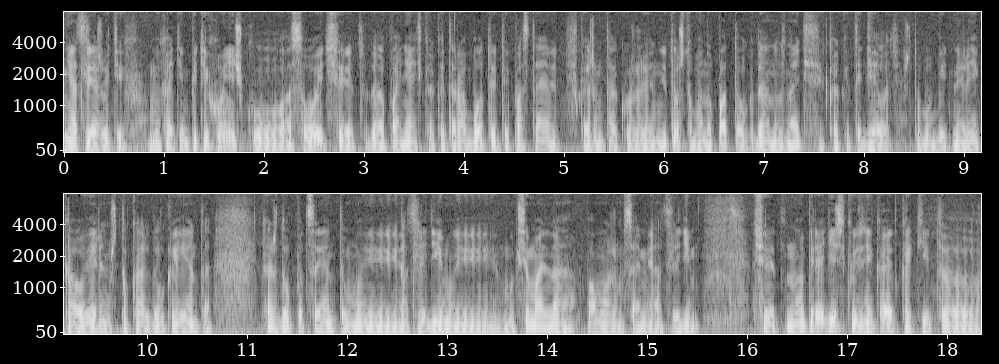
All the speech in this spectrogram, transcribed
не отслеживать их. Мы хотим потихонечку освоить все это, да, понять, как это работает, и поставить, скажем так, уже не то чтобы на поток, да, но знать, как это делать, чтобы быть наверняка уверенным, что каждого клиента, каждого пациента мы отследим и максимально поможем, сами отследим все это. Но периодически возникают какие-то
